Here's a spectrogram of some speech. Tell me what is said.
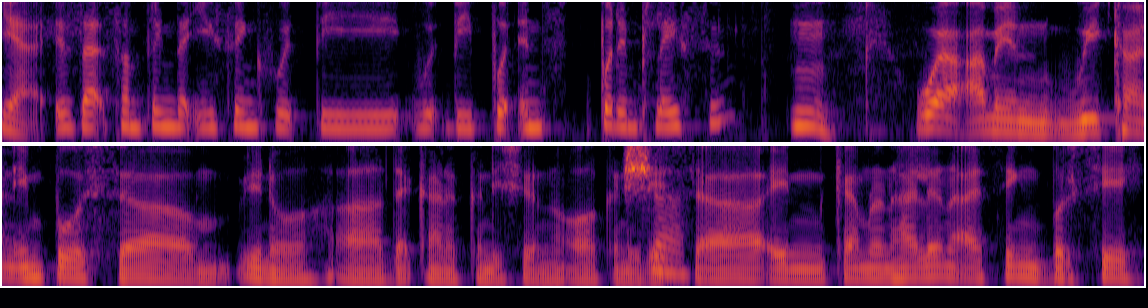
yeah, is that something that you think would be would be put in put in place soon? Well, I mean, we can't impose, um, you know, uh, that kind of condition or candidates. Sure. Uh, in Cameron Highland, I think Bersih,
